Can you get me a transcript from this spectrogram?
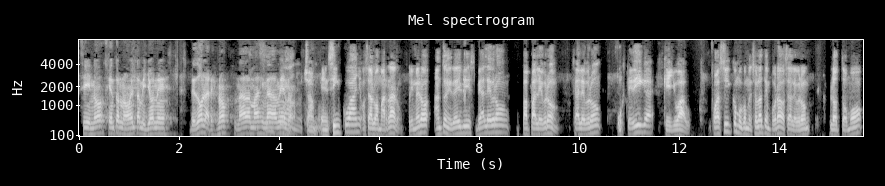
sí, ¿no? 190 millones de dólares, ¿no? Nada más y nada menos. años, chamo. En cinco años, o sea, lo amarraron. Primero, Anthony Davis, ve a LeBron, papá LeBron. O sea, LeBron, usted diga que yo hago. Fue así como comenzó la temporada. O sea, LeBron lo tomó,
